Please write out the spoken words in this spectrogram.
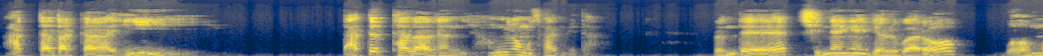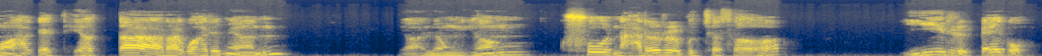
아타다카이 따뜻하다는 형용사입니다. 그런데 진행의 결과로 뭐뭐 하게 되었다라고 하려면 연용형 쿠나르를 붙여서 이를 빼고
